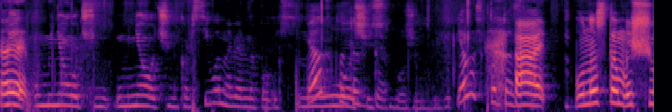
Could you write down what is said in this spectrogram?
Э, У меня очень, у меня очень красиво, наверное, получится. Но Я очень подожду. сложно будет. Я вас подожду. А у нас там еще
